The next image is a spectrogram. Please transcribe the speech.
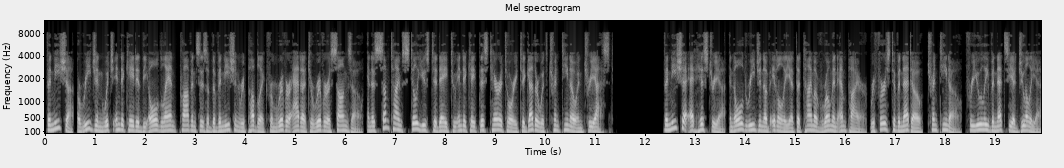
Venetia, a region which indicated the old land provinces of the Venetian Republic from River Adda to River Isonzo, and is sometimes still used today to indicate this territory together with Trentino and Trieste. Venetia et Histria, an old region of Italy at the time of Roman Empire, refers to Veneto, Trentino, Friuli Venezia Giulia,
